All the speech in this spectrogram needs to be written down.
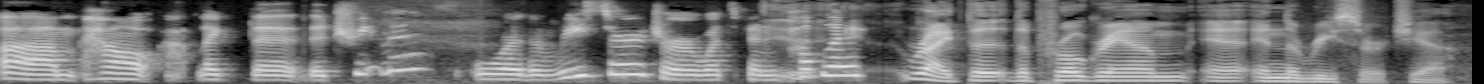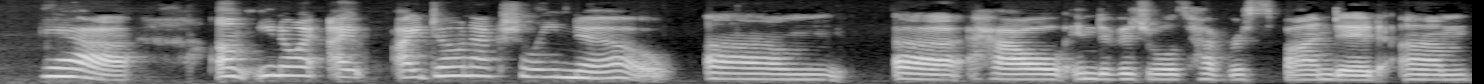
Um, how like the the treatments or the research or what's been published? Right, the the program and the research. Yeah. Yeah. Um, you know, I, I, I, don't actually know um, uh, how individuals have responded. Um,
